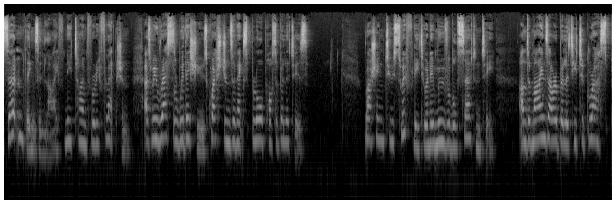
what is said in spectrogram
Certain things in life need time for reflection as we wrestle with issues, questions, and explore possibilities. Rushing too swiftly to an immovable certainty undermines our ability to grasp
